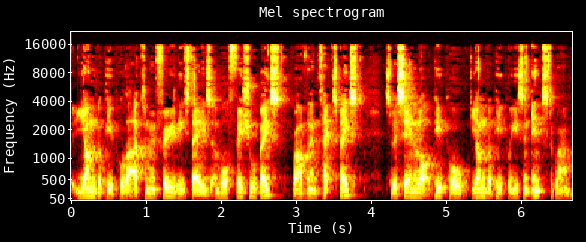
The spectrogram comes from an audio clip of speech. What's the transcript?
younger people that are coming through these days are more visual based rather than text based. So we're seeing a lot of people, younger people, using Instagram.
